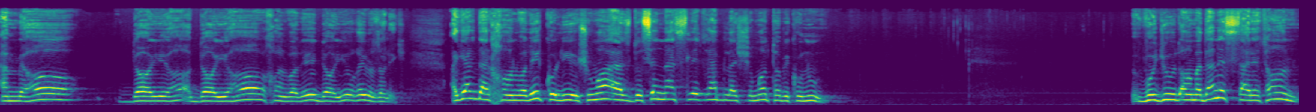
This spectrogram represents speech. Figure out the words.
امه ها دایی ها, دایی ها خانواده دایی و غیر ذالک. اگر در خانواده کلی شما از دو سه نسل قبل از شما تا به کنون وجود آمدن سرطان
